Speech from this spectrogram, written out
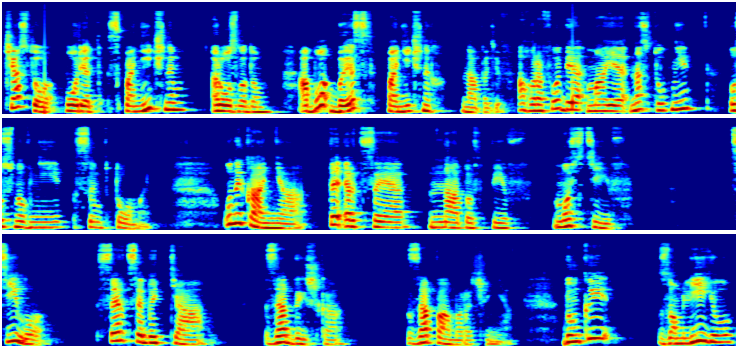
Часто поряд з панічним розладом або без панічних нападів. Агорафобія має наступні основні симптоми: уникання ТРЦ, натовпів, мостів, тіло, серцебиття, задишка, запаморочення, думки зомлію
